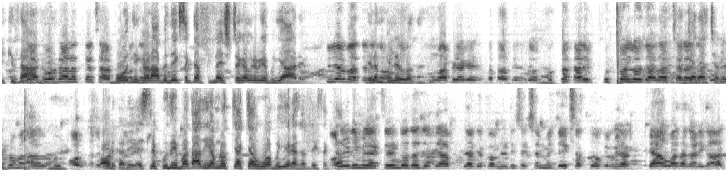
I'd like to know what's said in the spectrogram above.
कितना गोर का हालत कैसा है बहुत ही खराब है देख सकते हैं आप कितना स्ट्रगल करके भैया आ रहे हैं। क्लियर बात है एकदम clear लोग बात है। घुमा फिरा के बताते हैं खुद का तारीफ़ खुद कर लो ज़्यादा अच्छा रहेगा। अच्छा तो मतलब और करे और करेगा। इसलिए खुद ही बता दिए हम लोग क्या क्या हुआ भैया का साथ देख सकते हैं ऑलरेडी मेरा एक्सीडेंट हुआ था जो कि आप जाके कम्युनिटी सेक्शन में देख सकते हो कि मेरा क्या हुआ था गाड़ी का हाल।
